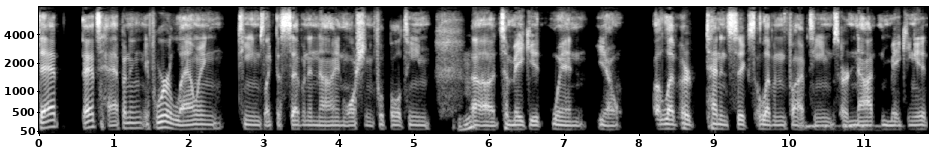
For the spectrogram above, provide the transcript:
that that's happening, if we're allowing teams like the seven and nine Washington football team mm-hmm. uh, to make it when you know 11 or 10 and 6 11 and 5 teams are mm-hmm. not making it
